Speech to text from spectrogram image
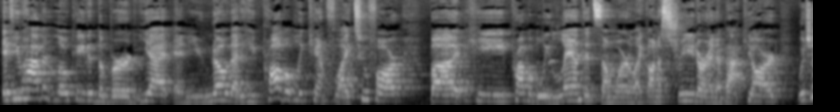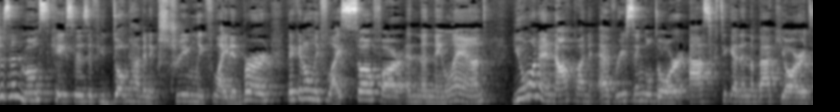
If you haven't located the bird yet and you know that he probably can't fly too far, but he probably landed somewhere like on a street or in a backyard, which is in most cases, if you don't have an extremely flighted bird, they can only fly so far and then they land. You want to knock on every single door, ask to get in the backyards,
